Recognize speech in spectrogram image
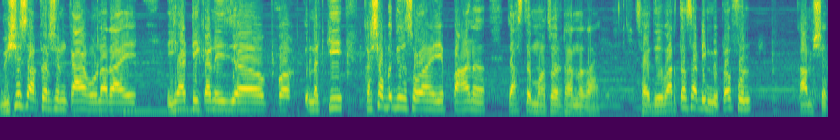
विशेष आकर्षण काय होणार आहे? या ठिकाणी प- नक्की कशा पद्धतीने सोहळा आहे हे पाहणं जास्त महत्त्वाचं ठरणार आहे. साहेब वार्तासाठी मी प्रफुल कामशेत.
